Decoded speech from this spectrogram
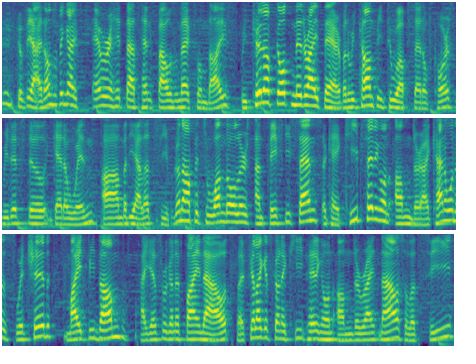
Because, yeah, I don't think I've ever hit that 10,000x on dice. We could have gotten it right there, but we can't be too upset, of course. We did still get a win. Um, but yeah, let's see. We're gonna up it to $1.50. Okay, keeps hitting on under. I kind of want to switch it. Might be dumb. I guess we're gonna find out. But I feel like it's gonna keep hitting hitting on under right now. So let's see.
